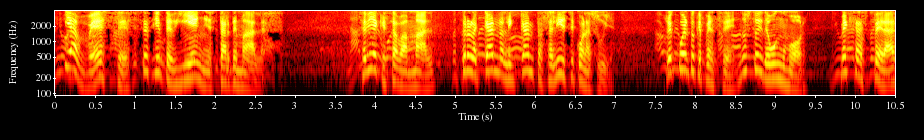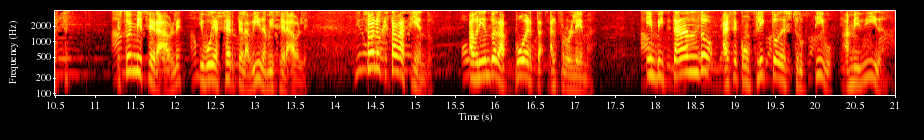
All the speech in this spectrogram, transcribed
Y a veces se siente bien estar de malas. Sabía que estaba mal, pero a la carne le encanta salirse con la suya. Recuerdo que pensé, no estoy de buen humor, me exasperaste, estoy miserable y voy a hacerte la vida miserable. ¿Sabe lo que estaba haciendo? Abriendo la puerta al problema, invitando a ese conflicto destructivo a mi vida.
